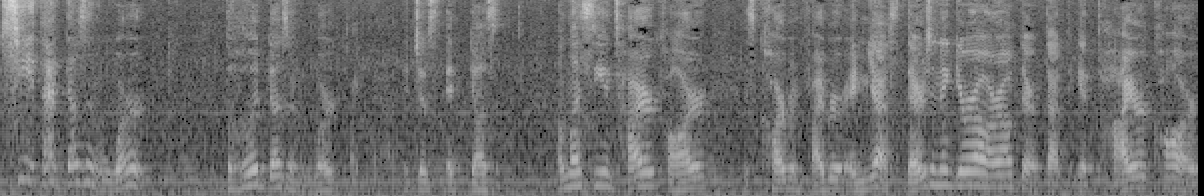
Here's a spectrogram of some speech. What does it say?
See, that doesn't work. The hood doesn't work like that. It just, it doesn't. Unless the entire car is carbon fiber. And yes, there's an R out there that the entire car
